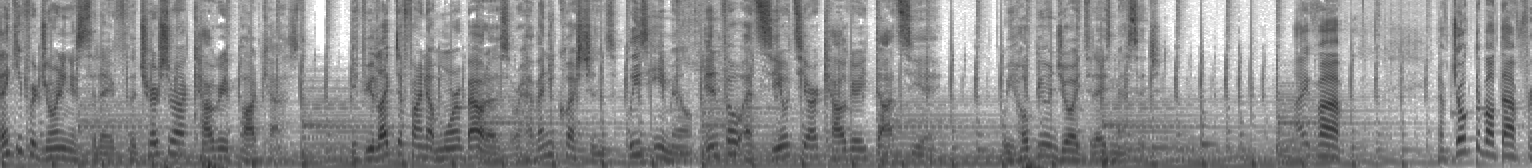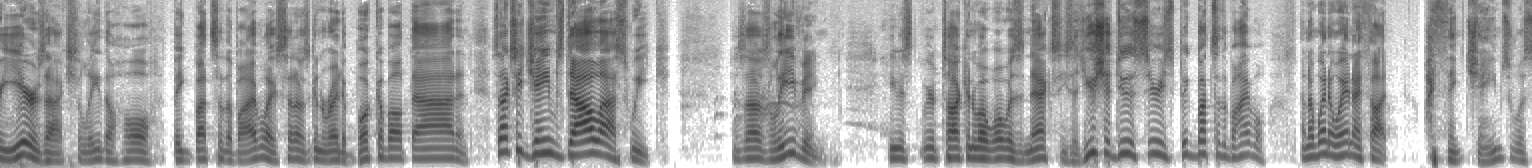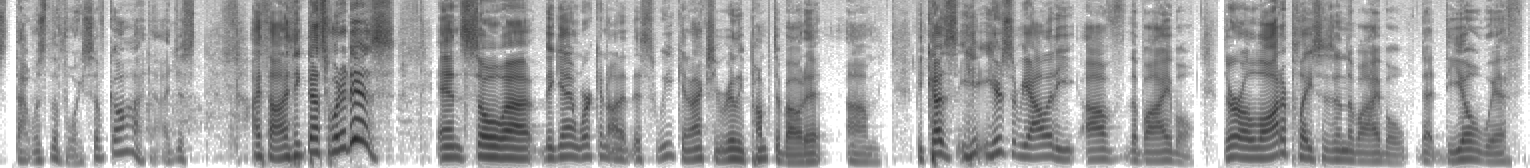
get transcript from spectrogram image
Thank you for joining us today for the Church of Rock Calgary podcast. If you'd like to find out more about us or have any questions, please email info at cotrcalgary.ca. We hope you enjoyed today's message. I've uh, I've joked about that for years, actually. The whole big butts of the Bible. I said I was going to write a book about that, and it's actually James Dow last week as I was leaving. He was we were talking about what was next. He said you should do a series, Big Butts of the Bible, and I went away and I thought I think James was that was the voice of God. I just I thought I think that's what it is, and so uh, began working on it this week, and I'm actually really pumped about it. Um, because here's the reality of the Bible there are a lot of places in the Bible that deal with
